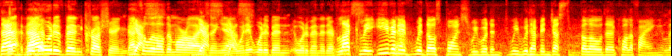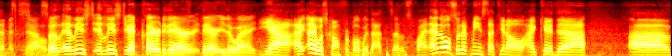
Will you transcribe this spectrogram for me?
That, that, have- would have been crushing. That's Yes. a little demoralizing. Yes, yeah, yes. when it would have been it would have been the difference. Luckily, even Yeah. if with those points we wouldn't, we would have been just below the qualifying limits. Yeah. So, So at least at least you had clarity there there either way. yeah, I, I was comfortable with that. That was fine. And also that means that you know I could uh, uh,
